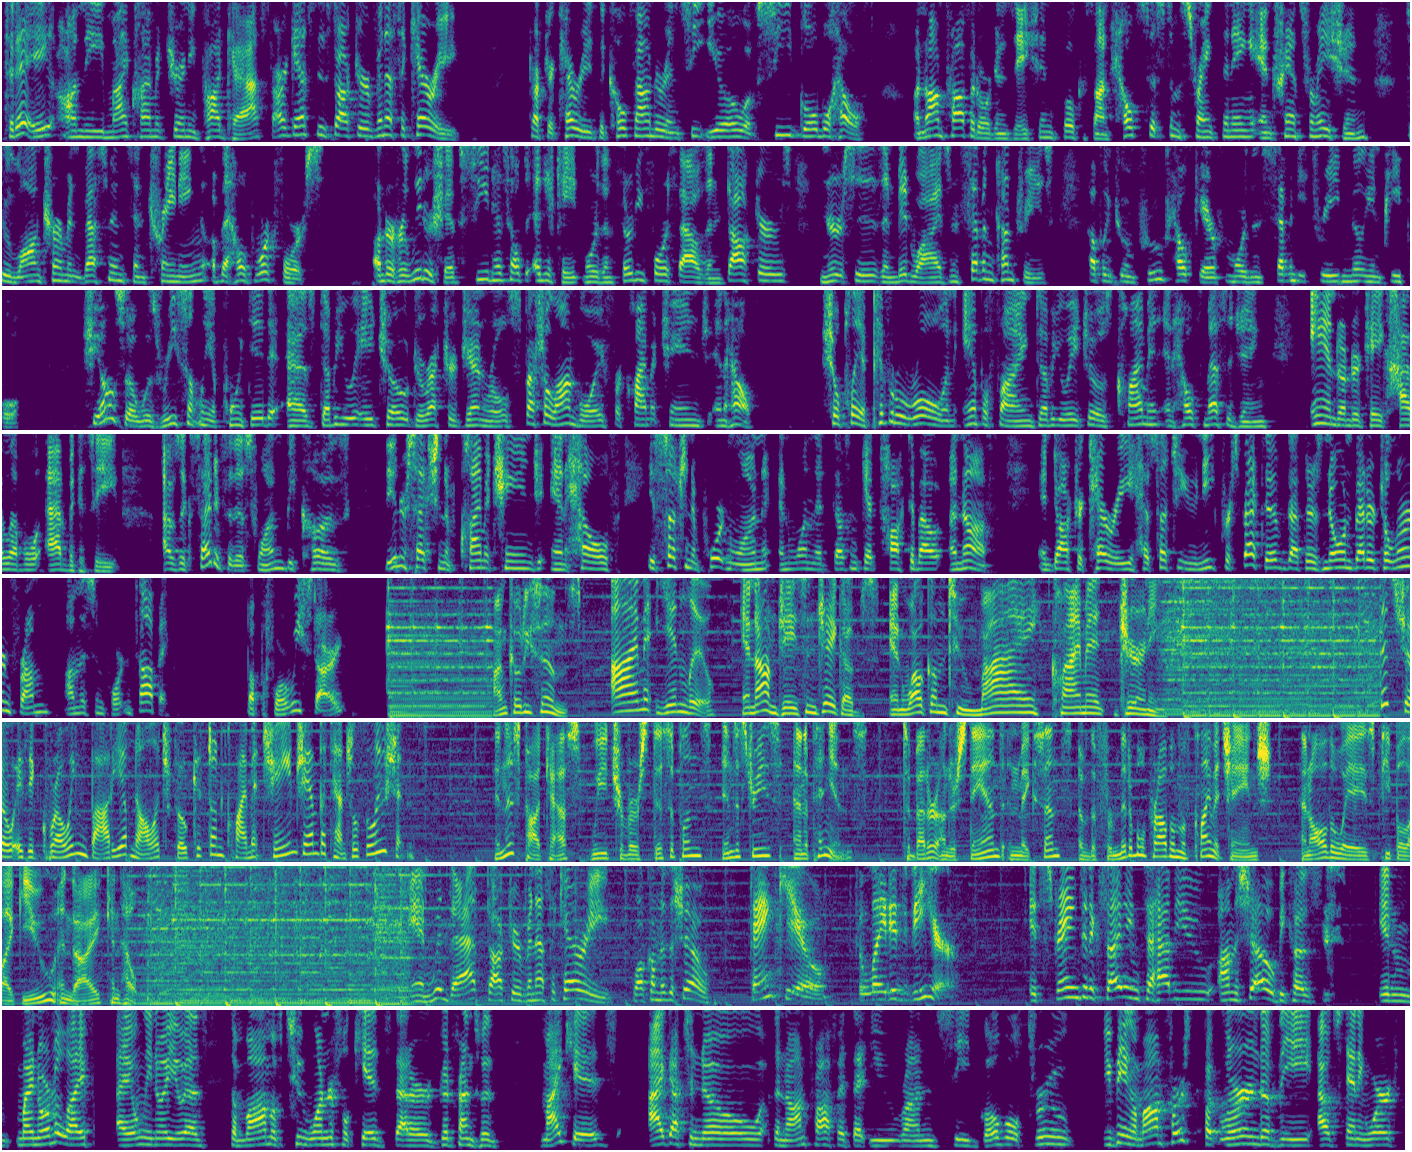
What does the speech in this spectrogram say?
Today on the My Climate Journey podcast, our guest is Dr. Vanessa Kerry. Dr. Kerry is the co founder and CEO of Seed Global Health, a nonprofit organization focused on health system strengthening and transformation through long term investments and training of the health workforce. Under her leadership, Seed has helped educate more than 34,000 doctors, nurses, and midwives in seven countries, helping to improve healthcare for more than 73 million people. She also was recently appointed as WHO Director General Special Envoy for Climate Change and Health. She'll play a pivotal role in amplifying WHO's climate and health messaging and undertake high level advocacy. I was excited for this one because the intersection of climate change and health is such an important one and one that doesn't get talked about enough. And Dr. Kerry has such a unique perspective that there's no one better to learn from on this important topic. But before we start, I'm Cody Sims. I'm Yin Lu. And I'm Jason Jacobs. And welcome to My Climate Journey. This show is a growing body of knowledge focused on climate change and potential solutions. In this podcast, we traverse disciplines, industries, and opinions to better understand and make sense of the formidable problem of climate change and all the ways people like you and I can help. And with that, Dr. Vanessa Kerry, welcome to the show. Thank you. Delighted to be here. It's strange and exciting to have you on the show because in my normal life, I only know you as the mom of two wonderful kids that are good friends with my kids. I got to know the nonprofit that you run, Seed Global, through you being a mom first, but learned of the outstanding work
